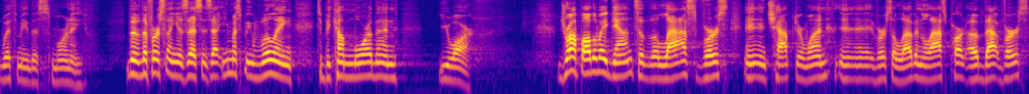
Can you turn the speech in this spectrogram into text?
with me this morning. The, the first thing is this is that you must be willing to become more than you are. Drop all the way down to the last verse in, in chapter 1, in, verse 11, the last part of that verse.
